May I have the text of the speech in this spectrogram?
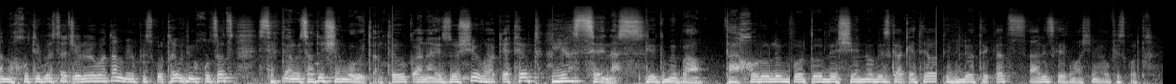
ანუ 5 გვაქვს საჭიროება და მეფის კუთხით იმ 5-ს სექტემბრისათვის შემოვიტანთ. უკანა ეზოში ვაკეთებთ ღია სცენას. გეგმება დახურული სპორტული შენობის გაკეთება, ბიბლიოთეკაც არის გეგმაში მეფის კუთხით.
